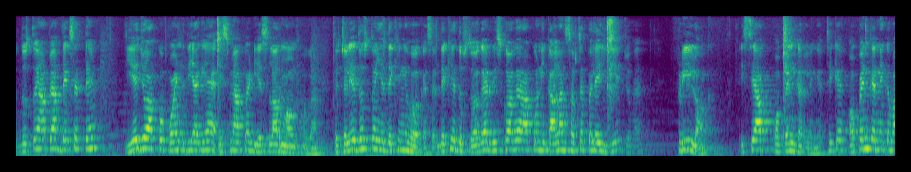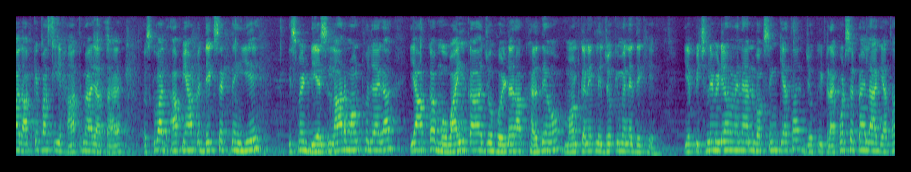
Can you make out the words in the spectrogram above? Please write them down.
तो दोस्तों, यहाँ पे आप देख सकते हैं, ये जो आपको पॉइंट दिया गया है, इसमें आपका डीएसएलआर माउंट होगा। तो चलिए दोस्तों, ये देखेंगे होगा कैसे। देखिए दोस्तों, अगर इसको अगर आपको निकालना सबसे पहले ये जो है फ्री लॉक इससे आप ओपन कर लेंगे, ठीक है? ओपन करने के बाद आपके पास ये हाथ में आ जाता है। उसके बाद आप यहाँ पे देख सकते हैं, ये इसमें डीएसएलआर माउंट हो जाएगा। या आपका मोबाइल का जो होल्डर आप खरीदे हो माउंट करने के लिए, जो कि मैंने देखिए ये पिछले वीडियो में मैंने अनबॉक्सिंग किया था, जो कि ट्राईपोर्ट से पहले आ गया था,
